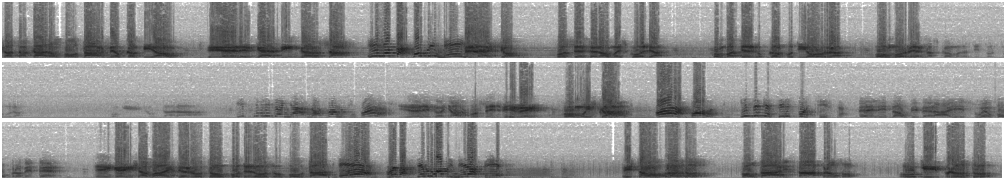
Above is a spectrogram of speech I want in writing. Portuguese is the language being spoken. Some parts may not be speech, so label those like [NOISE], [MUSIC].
Atacaram Voltar, meu campeão, e ele quer vingança. Ele atacou primeiro! Silêncio! Você terá uma escolha: combater no campo de honra ou morrer nas câmaras de tortura. O que lutará? E se ele ganhar, nós vamos embora? Se ele ganhar, vocês vivem como escravos. Ora, bolas! Isso é que é ser esportista. Ele não viverá isso, eu vou prometer. Ninguém jamais derrotou o poderoso Voltar. É, mas há sempre uma primeira vez. Estão prontos? Voltar está pronto. O que pronto?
